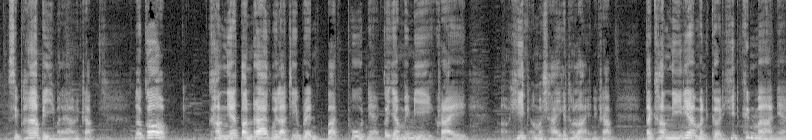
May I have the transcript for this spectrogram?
15 ปีมาแล้วนะครับ แล้วก็คำนี้ตอนแรกเวลาที่ Brent Butt พูดเนี่ยก็ยังไม่มีใครฮิตเอามาใช้กันเท่าไหร่นะครับ แต่คำนี้เนี่ยมันเกิดฮิตขึ้นมาเนี่ย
